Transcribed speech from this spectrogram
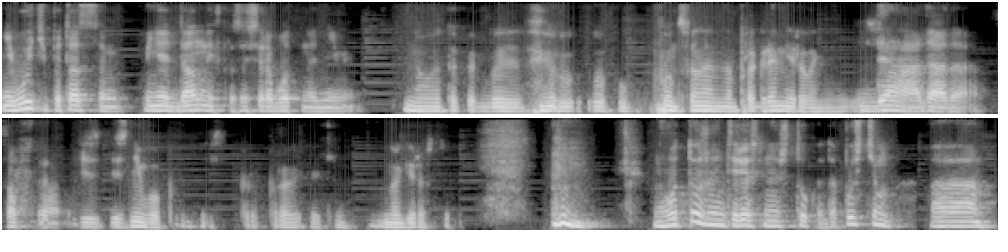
не будете пытаться менять данные в процессе работы над ними. Ну, это как бы в функциональном программировании. Да, да, да, собственно. Из, из него есть про, про эти ноги растут. Ну вот тоже интересная штука. Допустим, а,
